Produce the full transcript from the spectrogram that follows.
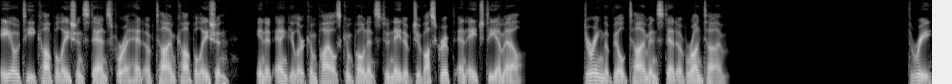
AOT compilation stands for ahead of time compilation, in it Angular compiles components to native JavaScript and HTML. During the build time instead of runtime. 3.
